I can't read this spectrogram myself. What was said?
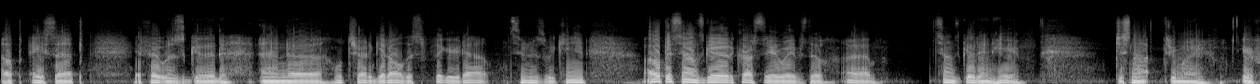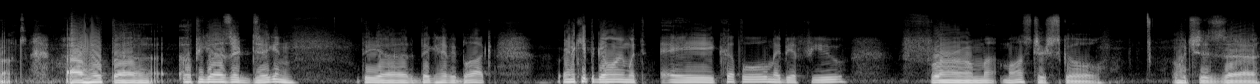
up ASAP if it was good, and uh, we'll try to get all this figured out as soon as we can. I hope it sounds good across the airwaves, though. Uh, sounds good in here, just not through my earphones. I hope uh, hope you guys are digging the uh, the big heavy block. We're gonna keep it going with a couple, maybe a few from Monster Skull, which is uh,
